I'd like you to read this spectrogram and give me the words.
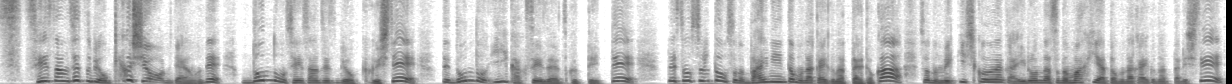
生産設備を大きくしようみたいなので、どんどん生産設備を大きくして、で、どんどんいい覚醒剤を作っていって、で、そうすると、その売人とも仲良くなったりとか、そのメキシコのなんかいろんなそのマフィアとも仲良くなったりして、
